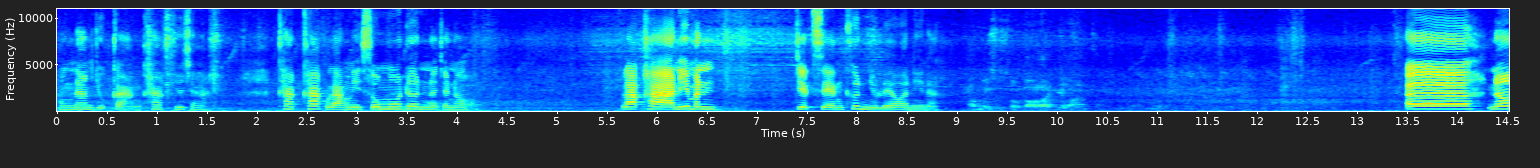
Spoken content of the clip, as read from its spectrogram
ห้องน้ำอยู่กลางคักอยู่จ้ะคักคักหลังนี่โซโมเดิร์นนะจ๊ะเนาะ ราคานี่มันเจ็ดแสนขึ้นอยู่แล้วอันนี้นะเออ no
